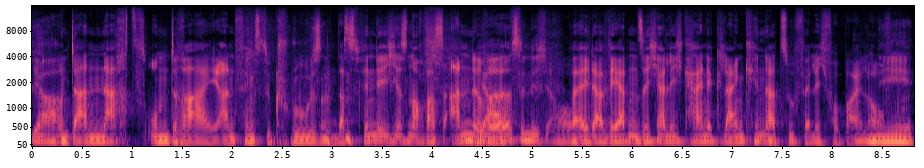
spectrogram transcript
Ja. und da nachts um drei anfängst zu cruisen, das finde ich ist noch was anderes. Ja, finde ich auch. Weil da werden sicherlich keine kleinen Kinder zufällig vorbeilaufen. Nee,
